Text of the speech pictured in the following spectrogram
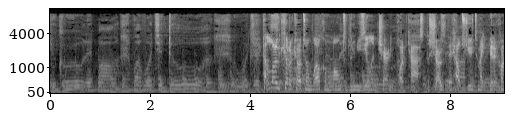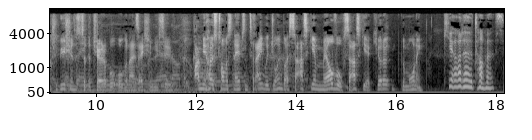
you could rule it all, what would you do? Would you Hello, kia ora and welcome along to the New Zealand Charity Podcast, the show that helps you to make better contributions to the charitable organisation you serve. I'm your host, Thomas Nabs, and today we're joined by Saskia Melville. Saskia, kia ora, good morning. Kia ora, Thomas.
